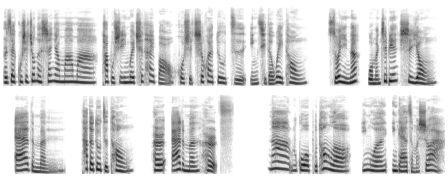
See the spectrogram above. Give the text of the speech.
而在故事中的山羊妈妈，她不是因为吃太饱或是吃坏肚子引起的胃痛，所以呢，我们这边是用 abdomen，她的肚子痛，her abdomen hurts。那如果不痛了，英文应该要怎么说啊？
